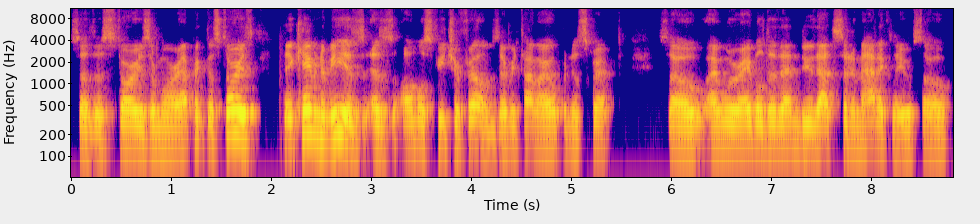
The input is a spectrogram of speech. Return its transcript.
so the stories are more epic. The stories they came to me as as almost feature films every time I opened a script. So and we were able to then do that cinematically. So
